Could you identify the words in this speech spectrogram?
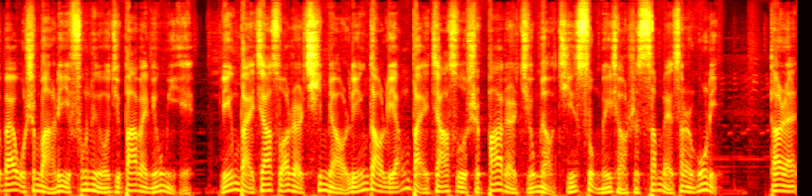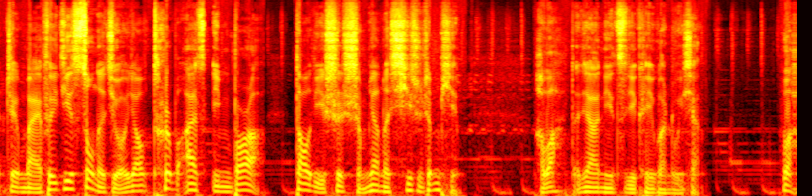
650马力，风力扭矩800牛米，零百加速2.7秒，零到两百加速是8.9秒，极速每小时330公里。当然，这个买飞机送的911 Turbo S Embra，到底是什么样的稀世珍品？好吧，大家你自己可以关注一下。哇，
